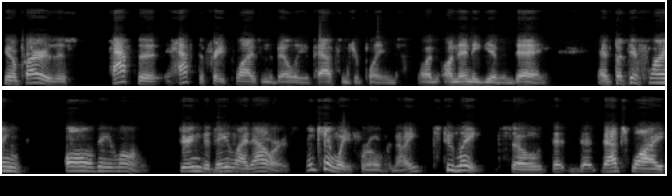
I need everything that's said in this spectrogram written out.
You know, prior to this, half the half the freight flies in the belly of passenger planes on on any given day, and but they're flying all day long during the mm-hmm. daylight hours. They can't wait for overnight. It's too late. So that, that that's why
